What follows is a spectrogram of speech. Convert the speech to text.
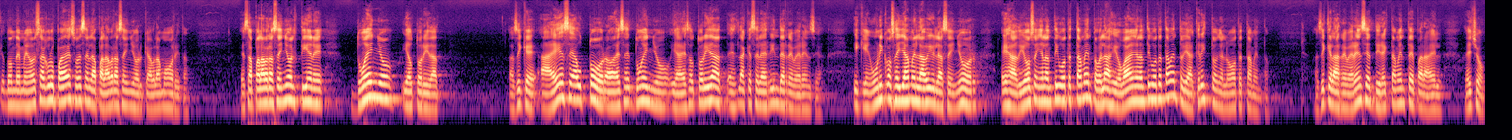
donde mejor se agrupa eso es en la palabra Señor que hablamos ahorita. Esa palabra Señor tiene dueño y autoridad. Así que a ese autor, a ese dueño y a esa autoridad es la que se le rinde reverencia. Y quien único se llama en la Biblia Señor es a Dios en el Antiguo Testamento, ¿verdad? A Jehová en el Antiguo Testamento y a Cristo en el Nuevo Testamento. Así que la reverencia es directamente para Él. De hecho,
